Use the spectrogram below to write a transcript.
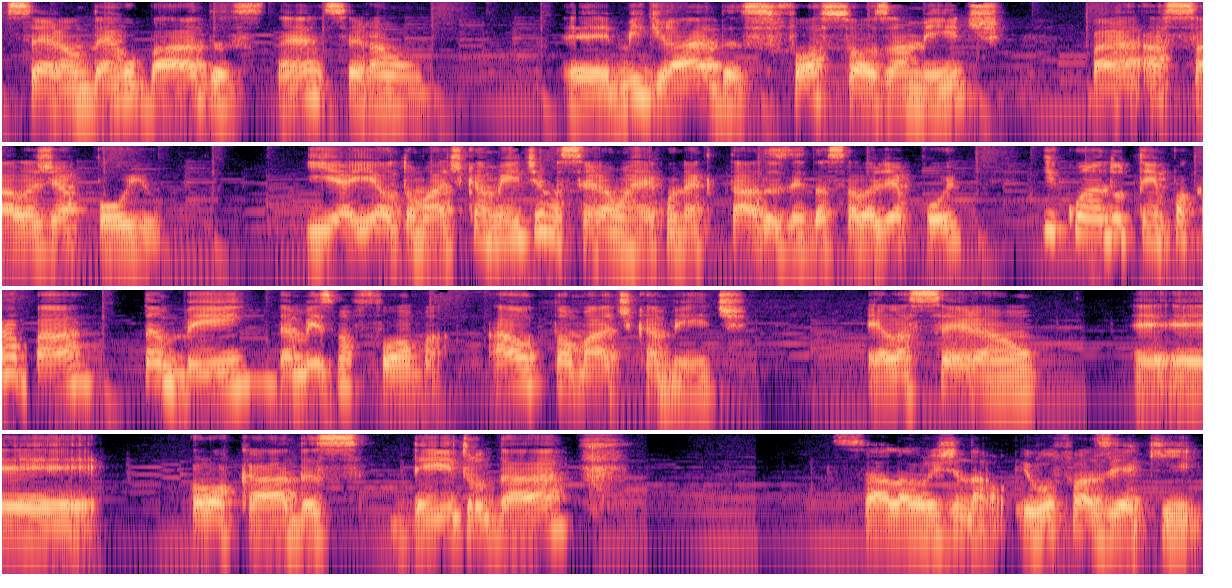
serão derrubadas, né, serão é, migradas forçosamente para as salas de apoio. E aí automaticamente elas serão reconectadas dentro da sala de apoio e quando o tempo acabar, também da mesma forma, automaticamente elas serão é, é, colocadas dentro da sala original. Eu vou fazer aqui,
